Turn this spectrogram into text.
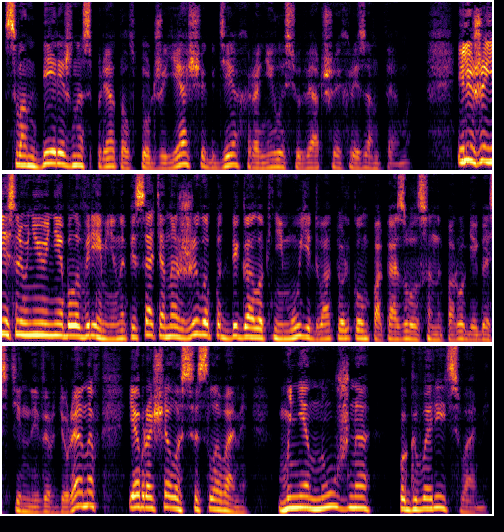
Сван бережно спрятал в тот же ящик, где хранилась увядшая хризантема. Или же, если у нее не было времени написать, она живо подбегала к нему, едва только он показывался на пороге гостиной Вердюренов, и обращалась со словами «Мне нужно поговорить с вами».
